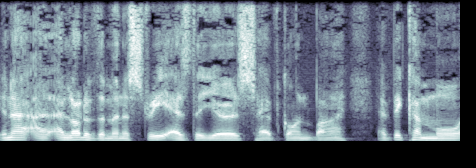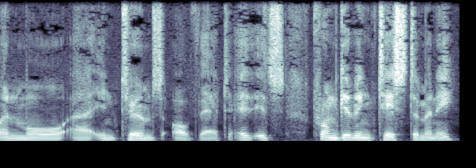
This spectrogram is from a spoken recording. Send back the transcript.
you know, a, a lot of the ministry, as the years have gone by, have become more and more uh, in terms of that. It, it's from giving testimony.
